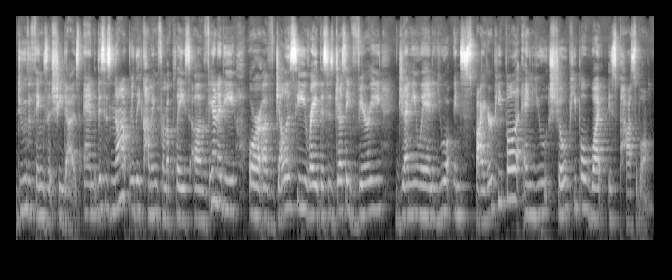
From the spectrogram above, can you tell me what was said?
do the things that she does." And this is not really coming from a place of vanity or of jealousy, right? This is just just a very genuine, you inspire people and you show people what is possible.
